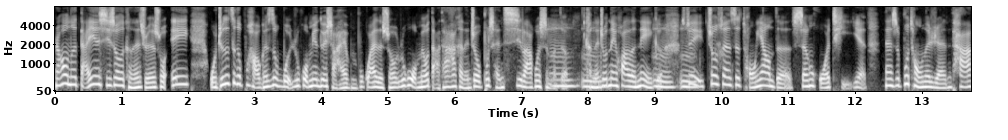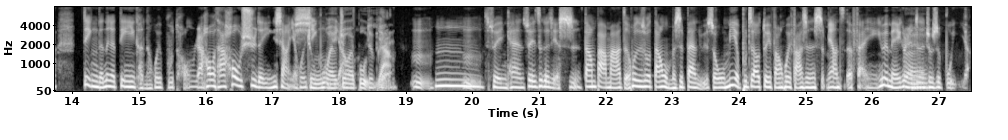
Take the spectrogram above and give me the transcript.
然后呢，打燕吸收的可能觉得说，哎，我觉得这个不好。可是我如果面对小孩很不乖的时候，如果我没有打他，他可能就不成器啦，或什么的，可能就内化了那个。所以就算是同样的生活体验，但是不同的人他定的那个定义可能会不同，然后他后续的影响也会行为就会不一样。嗯嗯，所以你看，所以这个也是当爸妈的，或者说当我们是伴侣的时候，我们也不知道对方会发生什么样子的反应，因为每一个人真的就是不一样。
